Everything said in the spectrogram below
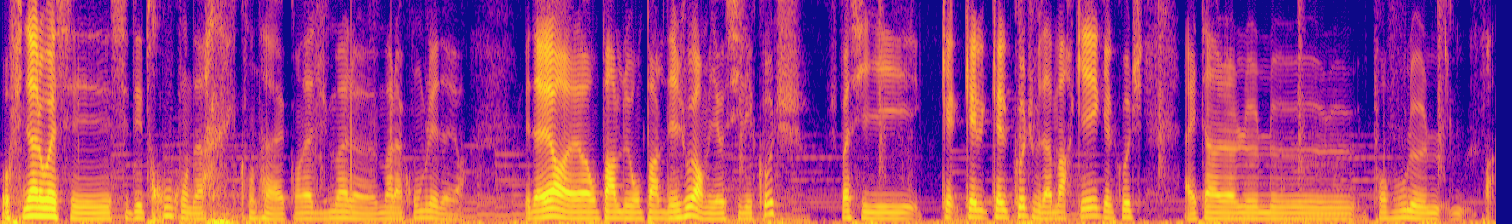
Au final, ouais, c'est des trous qu'on a, qu'on a, qu'on a du mal, euh, mal à combler d'ailleurs. Et d'ailleurs, on, parle de, on parle des joueurs, mais il y a aussi les coachs. Je sais pas si. Quel, quel, quel coach vous a marqué Quel coach a été un- le, le- pour vous le. le- Enfin,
